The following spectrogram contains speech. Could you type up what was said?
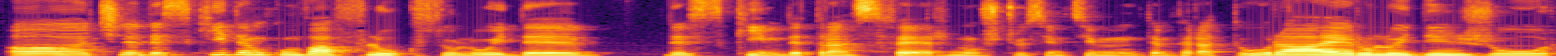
uh, ci ne deschidem cumva fluxului de, de schimb, de transfer. Nu știu, simțim temperatura aerului din jur,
